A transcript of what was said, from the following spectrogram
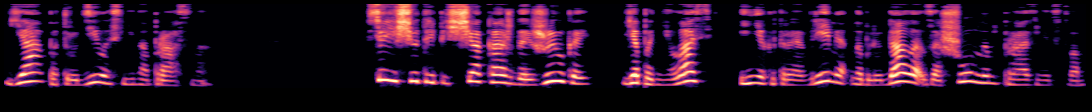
Я потрудилась не напрасно. Все еще трепеща каждой жилкой, я поднялась и некоторое время наблюдала за шумным празднеством,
